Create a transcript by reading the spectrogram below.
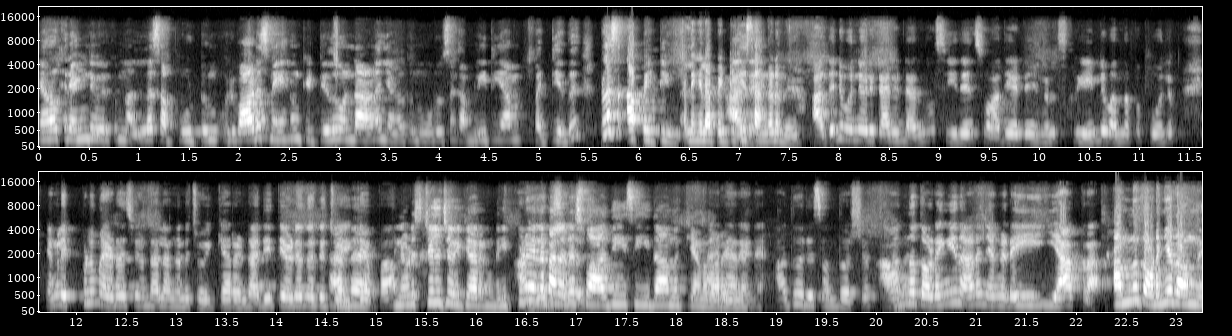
ഞങ്ങൾക്ക് രണ്ടുപേർക്കും നല്ല സപ്പോർട്ടും ഒരുപാട് സ്നേഹം കിട്ടിയത് കൊണ്ടാണ് ഞങ്ങൾക്ക് നൂറ് ദിവസം കംപ്ലീറ്റ് ചെയ്യാൻ പറ്റിയത്. പ്ലസ് ആ പെട്ടിയും അല്ലെങ്കിൽ ആ പെട്ടിക്ക്. സങ്കടം വരും. അതിന് മുന്നേ ഒരു കാര്യം ഉണ്ടായിരുന്നു. സീതയും സ്വാതിയായിട്ട് ഞങ്ങൾ സ്ക്രീനിൽ വന്നപ്പോ പോലും ഞങ്ങൾ എപ്പോഴും എവിടെ വെച്ച് കണ്ടാലും അങ്ങനെ ചോദിക്കാറുണ്ട്. അതിഥി എവിടെ നിന്നൊക്കെ ചോദിക്കും എന്നോട് സ്റ്റിൽ ചോദിക്കാറുണ്ട്. ഇപ്പോഴും തന്നെ എന്നെ പലരും. സ്വാതി സീത എന്നൊക്കെയാണ് പറയുന്നത്. അതൊരു സന്തോഷം. അന്ന് തുടങ്ങിയതാണ് ഞങ്ങളുടെ ഈ യാത്ര. അന്ന് തുടങ്ങിയതാണ്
